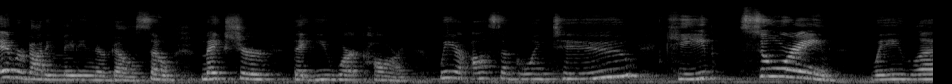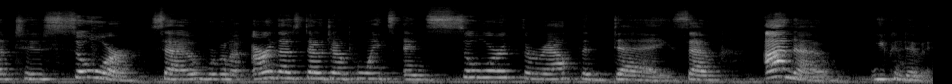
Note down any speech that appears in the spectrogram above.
everybody meeting their goals. So make sure that you work hard. We are also going to keep soaring. We love to soar. So we're going to earn those dojo points and soar throughout the day. So I know you can do it.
